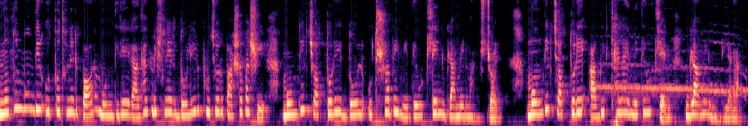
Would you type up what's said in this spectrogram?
নতুন মন্দির উদ্বোধনের পর মন্দিরে রাধাকৃষ্ণের দোলের পুজোর পাশাপাশি মন্দির চত্বরে দোল উৎসবে মেতে উঠলেন গ্রামের মানুষজন। মন্দির চত্বরে আবির খেলায় মেতে উঠলেন গ্রামের মহিলারা।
